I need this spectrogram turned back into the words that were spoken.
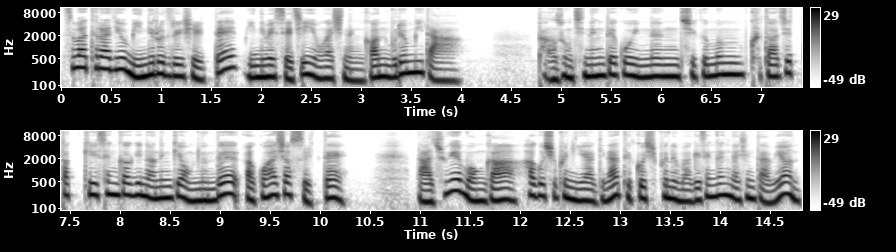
스마트 라디오 미니로 들으실 때 미니 메시지 이용하시는 건 무료입니다. 방송 진행되고 있는 지금은 그다지 딱히 생각이 나는 게 없는데 라고 하셨을 때 나중에 뭔가 하고 싶은 이야기나 듣고 싶은 음악이 생각나신다면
